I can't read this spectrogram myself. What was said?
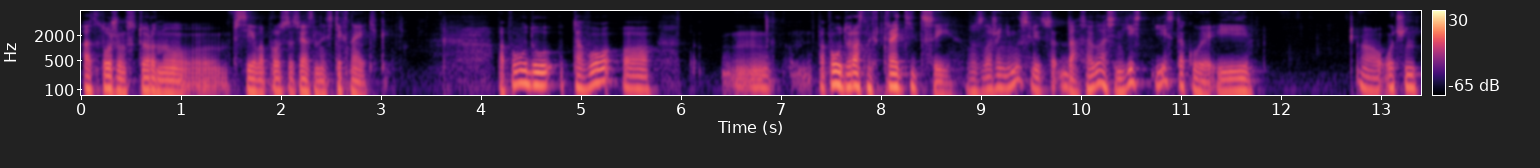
отложим в сторону э, все вопросы, связанные с техноэтикой. По поводу того, э, по поводу разных традиций в изложении мыслей, да, согласен, есть, есть такое. И э, очень,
